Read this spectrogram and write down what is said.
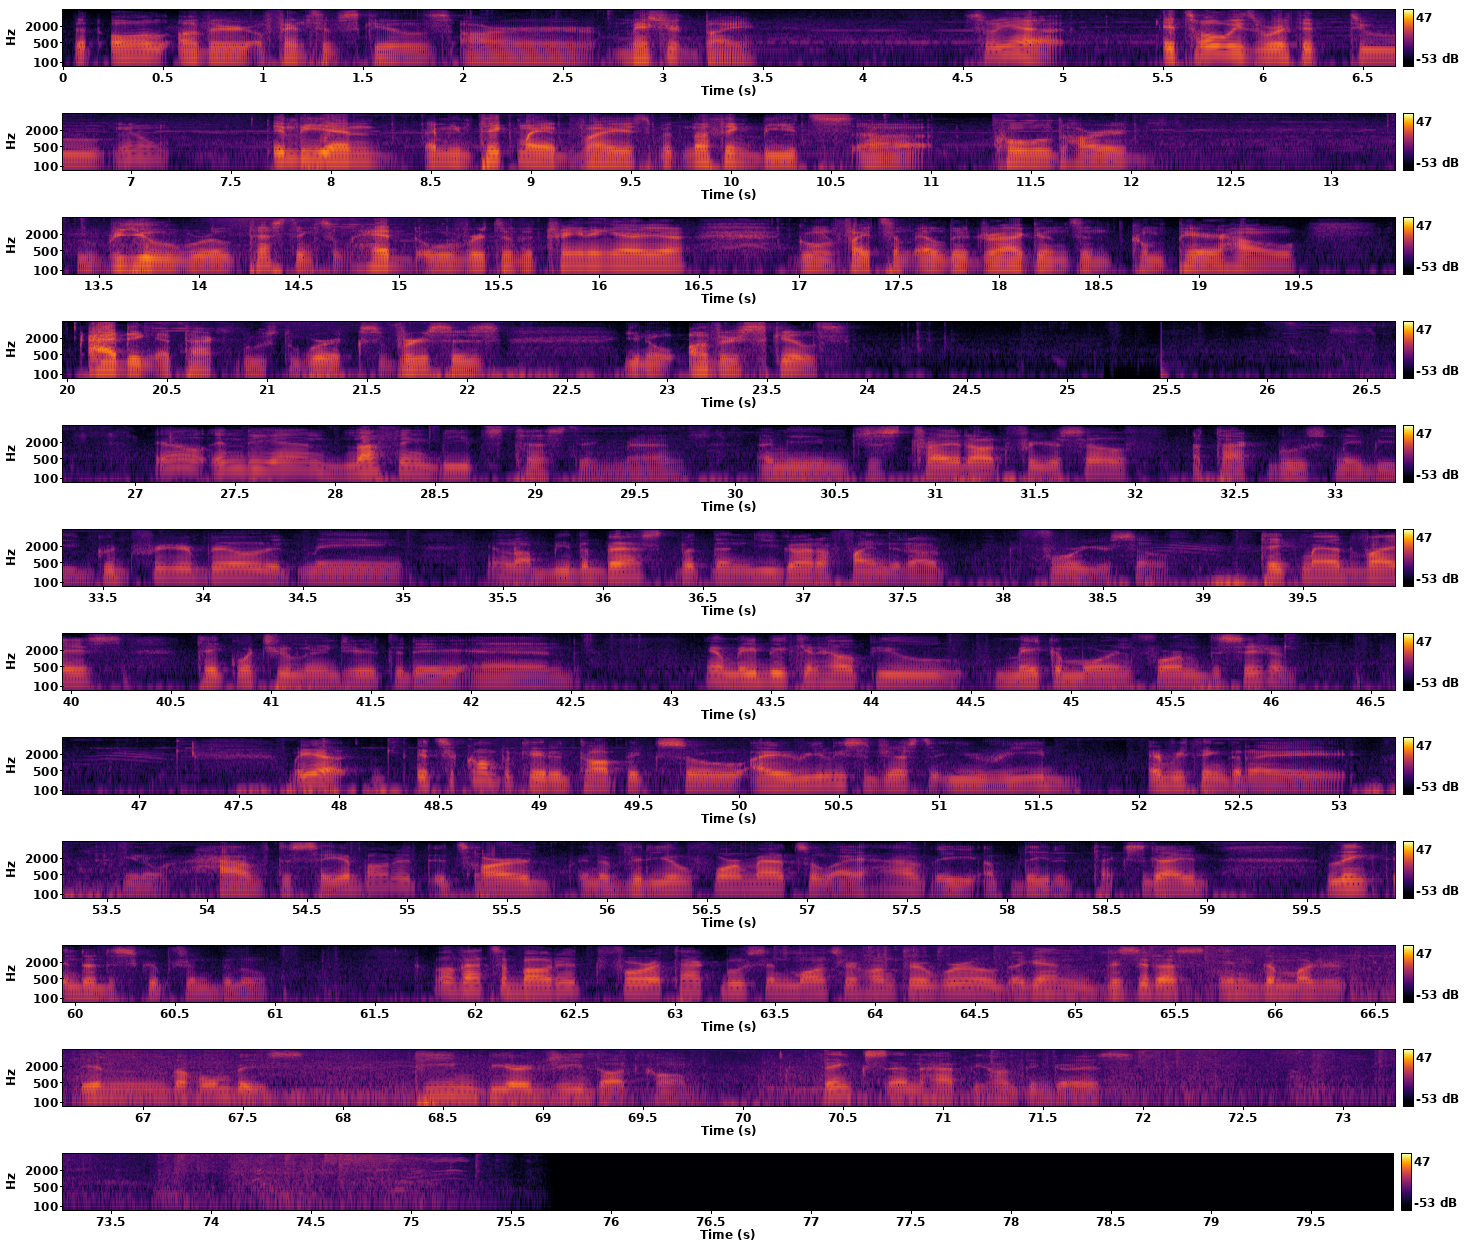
that all other offensive skills are measured by. So yeah, it's always worth it to, you know, in the end, I mean, take my advice, but nothing beats uh, cold, hard, real world testing. So head over to the training area, go and fight some Elder Dragons, and compare how adding attack boost works versus, you know, other skills. You know, in the end, nothing beats testing, man. I mean, just try it out for yourself. Attack boost may be good for your build, it may you know, not be the best, but then you gotta find it out for yourself. Take my advice, take what you learned here today, and you know maybe it can help you make a more informed decision. But yeah, it's a complicated topic, so I really suggest that you read everything that I you know have to say about it. It's hard in a video format, so I have a updated text guide linked in the description below. Well, that's about it for Attack Boost and Monster Hunter World. Again, visit us in the in the home base, teambrg.com. Thanks and happy hunting, guys.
